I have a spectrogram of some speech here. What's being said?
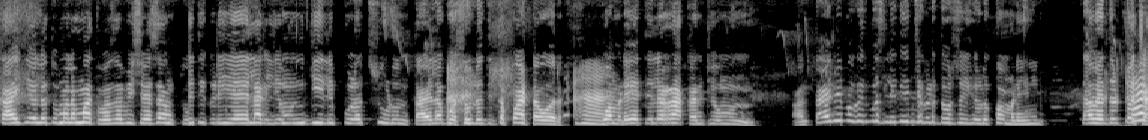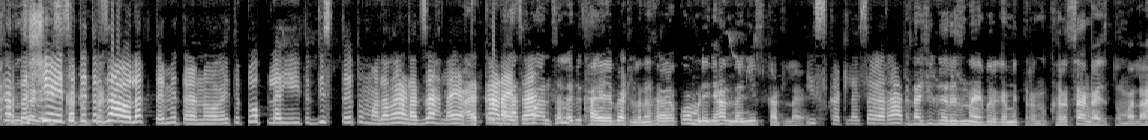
काय केलं? तुम्हाला महत्त्वाचा विषय सांगतो. ती तिकडे यायला लागली म्हणून गेली पळत सोडून. ताईला बसवलं तिथं पाटावर. हा. कोंबड्या येतील राखण ठेव म्हणून. आणि ताई बी बघत बसली त्यांच्याकडे तो कोंबड्यानी तव्यात काय करता? शेळीसाठी तर. जावं लागतंय मित्रांनो. बघा इथं टोपलं ही इथं दिसतंय तुम्हाला. राडा झालाय आता काढायचा. माणसाला बी खायला भेटला ना सगळ्या कोंबड्याने हाणला इसकाटलाय. इसकटलाय सगळा राडा. गरज नाही बरं का मित्रांनो. खरं सांगायचं तुम्हाला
